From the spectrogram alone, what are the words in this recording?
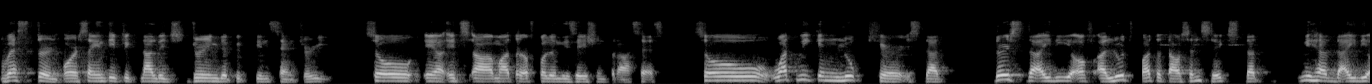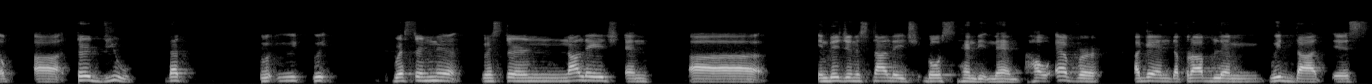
Western or scientific knowledge during the 15th century. So yeah, it's a matter of colonization process. So what we can look here is that there's the idea of a LUTFA 2006 that we have the idea of uh, third view that we, we, Western Western knowledge and uh, indigenous knowledge goes hand in hand. However, again, the problem with that is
